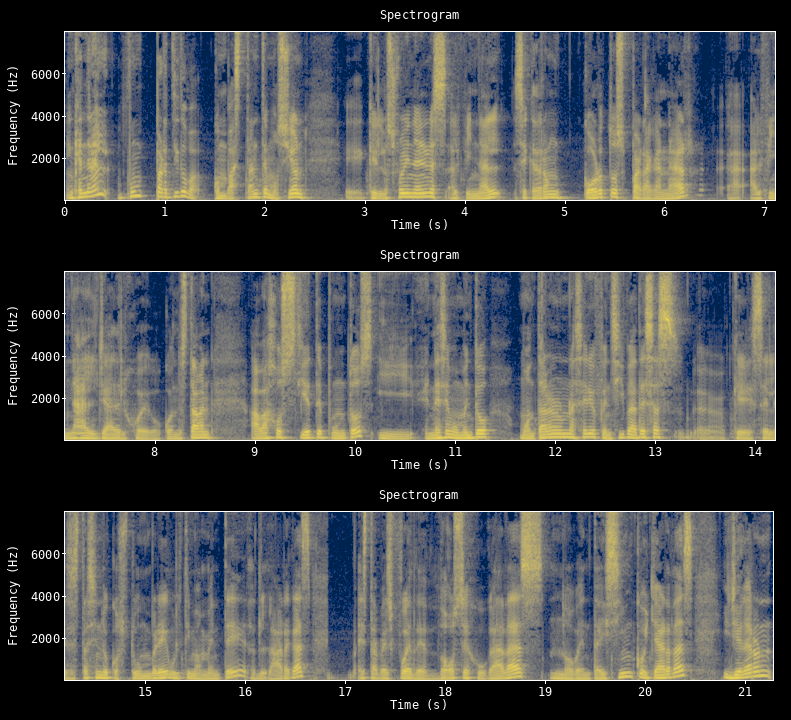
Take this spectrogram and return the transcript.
En general fue un partido con bastante emoción, eh, que los 49ers al final se quedaron cortos para ganar al final ya del juego, cuando estaban abajo 7 puntos y en ese momento montaron una serie ofensiva de esas eh, que se les está haciendo costumbre últimamente, largas. Esta vez fue de 12 jugadas, 95 yardas y llegaron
